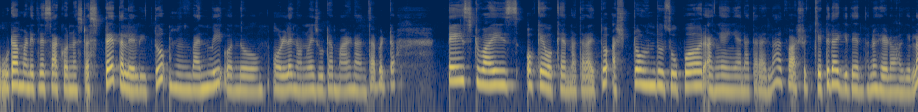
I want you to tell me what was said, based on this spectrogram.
ಊಟ ಮಾಡಿದರೆ ಸಾಕು ಅನ್ನೋಷ್ಟಷ್ಟೇ ತಲೆಯಲ್ಲಿತ್ತು. ಹ್ಮ್, ಬಂದ್ವಿ. ಒಂದು ಒಳ್ಳೆ ನಾನ್ ವೆಜ್ ಊಟ ಮಾಡೋಣ ಅಂತ. But taste wise okay okay ಅನ್ನೋ ಥರ ಇತ್ತು. ಅಷ್ಟೊಂದು ಸೂಪರ್ ಹಂಗೆ ಹಿಂಗೆ ಅನ್ನೋ ಥರ ಇಲ್ಲ. ಅಥವಾ ಅಷ್ಟು ಕೆಟ್ಟದಾಗಿದೆ ಅಂತಲೂ ಹೇಳೋ ಹಾಗಿಲ್ಲ.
